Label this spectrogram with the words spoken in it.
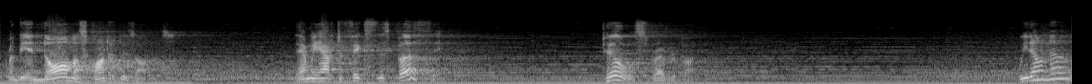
There'll be enormous quantities of us. Then we have to fix this birth thing. Pills for everybody. We don't know.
